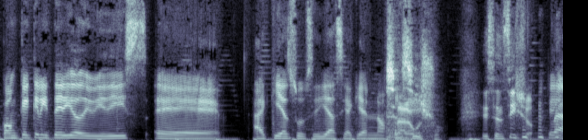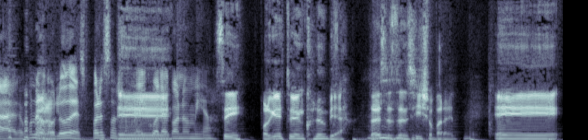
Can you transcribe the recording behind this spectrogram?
¿Con qué criterio dividís eh, a quién subsidias y a quién no? Sencillo. Es sencillo. Claro, una boludez. Por eso yo me dedico a la Eh, economía. Sí, porque él estudió en Colombia. Entonces es sencillo para él. Eh,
